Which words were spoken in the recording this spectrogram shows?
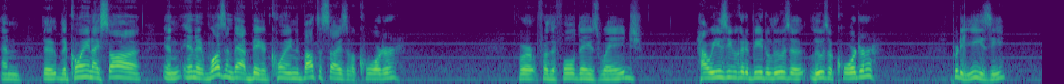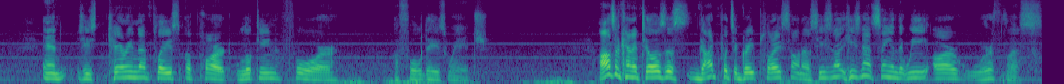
and the, the coin I saw in, in it wasn't that big a coin, about the size of a quarter for, for the full day's wage. How easy would it be to lose a, lose a quarter? Pretty easy. And she's tearing that place apart looking for a full day's wage. Also, kind of tells us God puts a great price on us. He's not, he's not saying that we are worthless.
